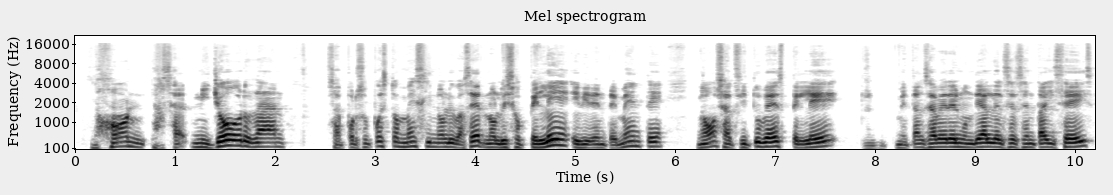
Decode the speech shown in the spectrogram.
no, o sea, ni Jordan, o sea, por supuesto Messi no lo iba a hacer, no lo hizo Pelé, evidentemente, ¿no? O sea, si tú ves, Pelé pues, métanse a ver el Mundial del 66,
